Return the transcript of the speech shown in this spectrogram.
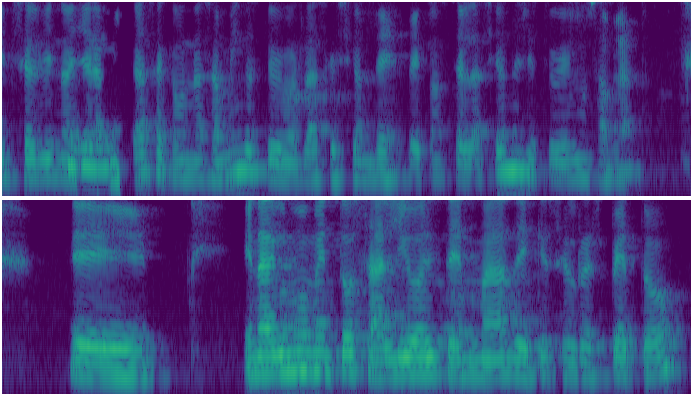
Excel vino ayer a mi casa con unos amigos, tuvimos la sesión de, constelaciones y estuvimos hablando. Eh, en algún momento salió el tema de qué es el respeto,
